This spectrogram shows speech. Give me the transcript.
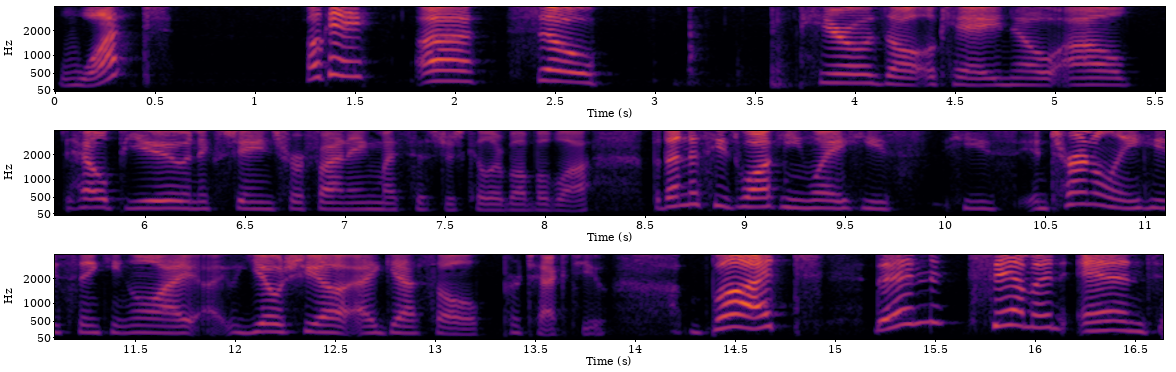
what? Okay, uh, so Hiro's all okay. No, I'll help you in exchange for finding my sister's killer. Blah blah blah. But then as he's walking away, he's he's internally he's thinking, oh, I Yoshi, I guess I'll protect you. But then Samon and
